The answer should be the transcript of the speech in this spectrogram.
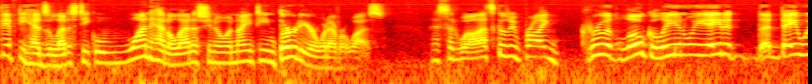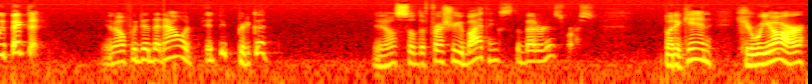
50 heads of lettuce to equal one head of lettuce, you know, in 1930 or whatever it was. I said, well, that's because we probably grew it locally and we ate it that day we picked it. You know, if we did that now, it, it'd be pretty good. You know, so the fresher you buy things, the better it is for us. But again, here we are,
